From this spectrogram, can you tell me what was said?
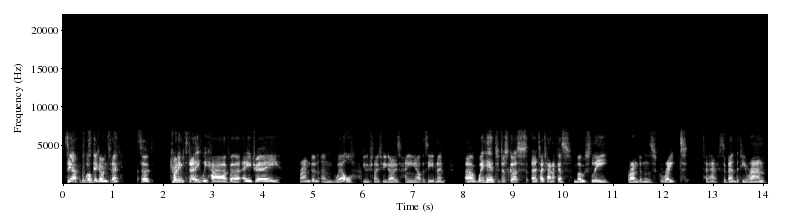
So yeah, we'll get going today. So joining today, we have uh, AJ, Brandon, and Will. Huge thanks for you guys hanging out this evening. Uh, we're here to discuss uh, Titanicus, mostly Brandon's great Titanicus event that he ran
